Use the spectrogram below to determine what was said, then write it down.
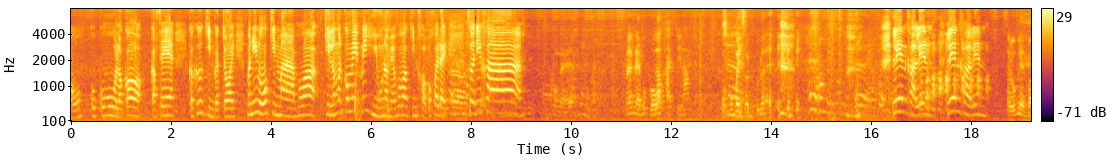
วโกโก้แล้วก็กาแฟก็คือกินกับจอย วันนี้หนูก็กินมาเพราะว่ากินแล้วมันก็ไม่ไม่หิวนะเมียเพราะว่ากินขอไม่ค่อยได้สวัสดีค่ะของไหนอะร้านไหนบุ๊กโกเราถ่ายเซรั่มใช่ไหม ใช่ ผมไม่สนกูด้วยเล่นค่ะเล่น เล่นค่ะเล่น สรุปเล่นบ่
